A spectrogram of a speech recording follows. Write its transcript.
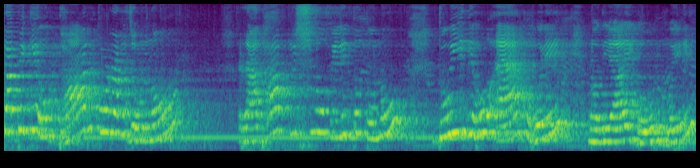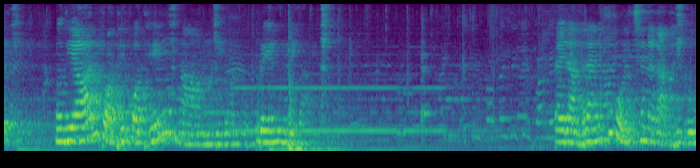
তাপিকে উদ্ধার করার জন্য রাধা কৃষ্ণ মিলিত তনু দুই দেহ এক হয়ে নদিয়ায় গৌর হয়ে নদিয়ার পথে পথে নাম দিলাম প্রেম দিলাম তাই রাধারানীকে বলছেন রাধে গো,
